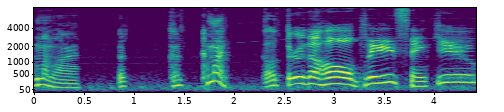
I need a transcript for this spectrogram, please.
Come on, Lara. Come on. Go through the hole, please. Thank you.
